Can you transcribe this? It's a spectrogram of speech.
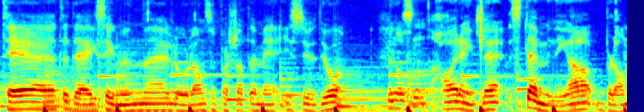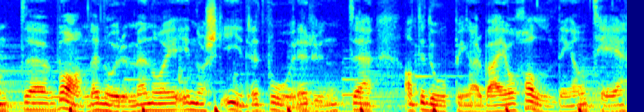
til, til deg, Sigmund Loland, som fortsatt er med i studio. Men Hvordan har egentlig stemninga blant eh, vanlige nordmenn og i, i norsk idrett vært rundt eh, antidopingarbeid og holdningene til,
